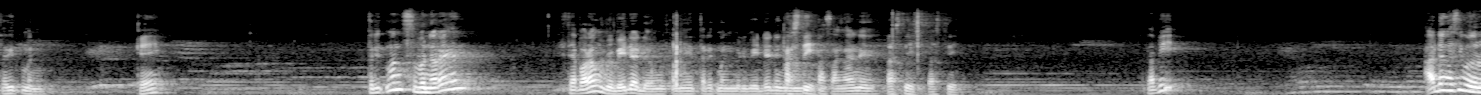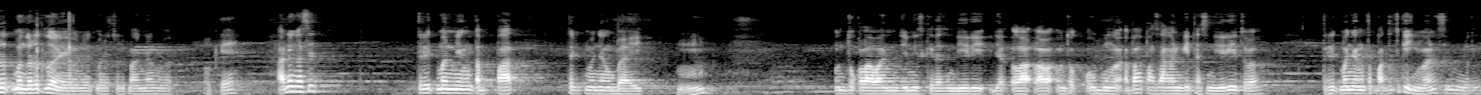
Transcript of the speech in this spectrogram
treatment. Oke. Treatment sebenarnya kan setiap orang berbeda dong punya treatment berbeda dengan Pasti. pasangannya. Pasti pasti. Tapi ada nggak sih menurut menurut lo nih menurut menurut sudut pandang lo? Oke. Ada nggak sih treatment yang tepat treatment yang baik? Mm-mm. Untuk lawan jenis kita sendiri ja- la- la- untuk hubungan apa pasangan kita sendiri itu. Treatment yang tepat itu kayak gimana sih menurut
